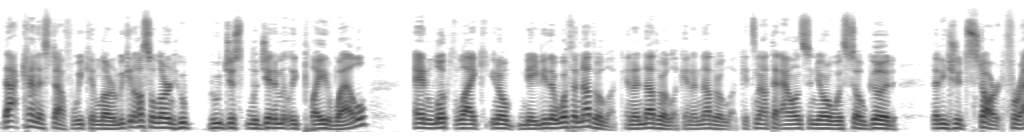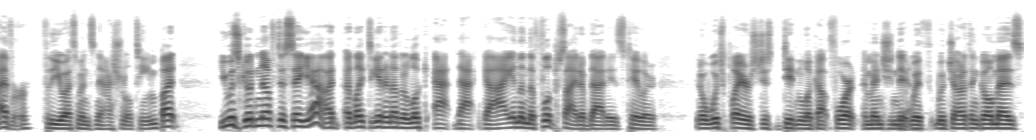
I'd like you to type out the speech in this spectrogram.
That kind of stuff we can learn. We can also learn who who just legitimately played well and looked like, you know, maybe they're worth another look and another look and another look. It's not that Alan Senor was so good that he should start forever for the U.S. men's national team, but he was good enough to say, yeah, I'd, I'd, like to get another look at that guy. And then the flip side of that is Taylor, you know, which players just didn't look up for it. I mentioned it yeah. with with Jonathan Gomez,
